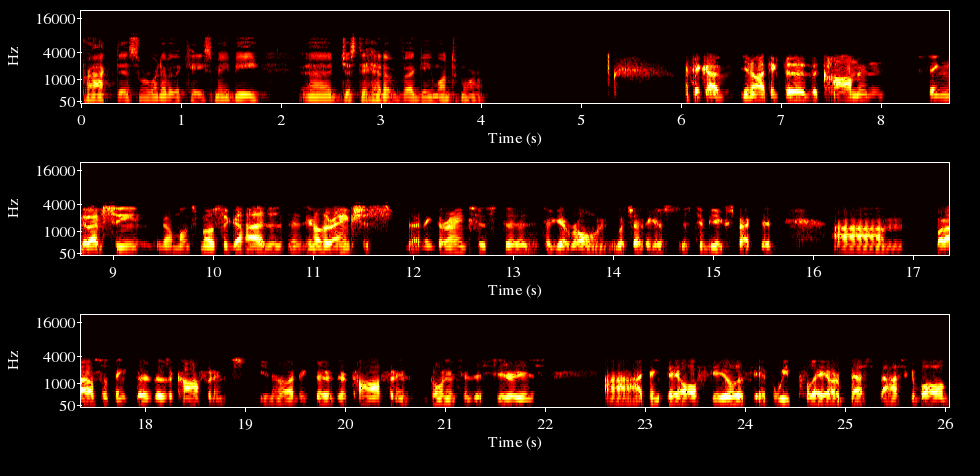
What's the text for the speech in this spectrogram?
practice or whatever the case may be, uh, just ahead of uh, game one tomorrow? I think I've, you know, I think the the common thing that I've seen, you know, amongst most of the guys is, is, you know, they're anxious. I think they're anxious to to get rolling, which I think is, is to be expected. Um, but I also think there, there's a confidence. You know, I think they're they're confident going into this series. Uh, I think they all feel if if we play our best basketball,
